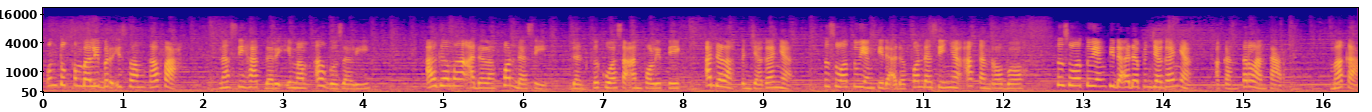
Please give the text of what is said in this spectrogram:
untuk kembali berislam kafah. Nasihat dari Imam Al-Ghazali, agama adalah fondasi dan kekuasaan politik adalah penjaganya. Sesuatu yang tidak ada fondasinya akan roboh, sesuatu yang tidak ada penjaganya akan terlantar. Maka,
